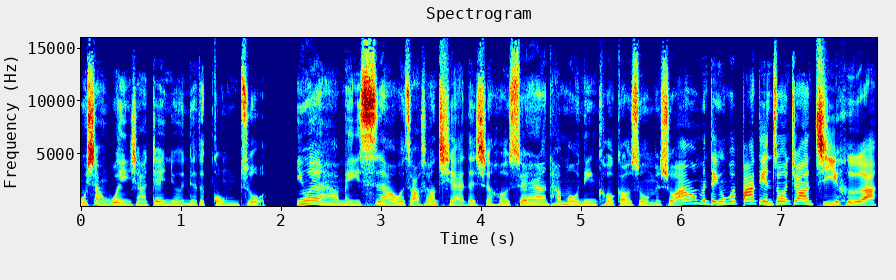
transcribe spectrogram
我想问一下 Daniel 你的工作，因为啊每一次啊我早上起来的时候，虽然他 morning call 告诉我们说啊我们等一会八点钟就要集合啊，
